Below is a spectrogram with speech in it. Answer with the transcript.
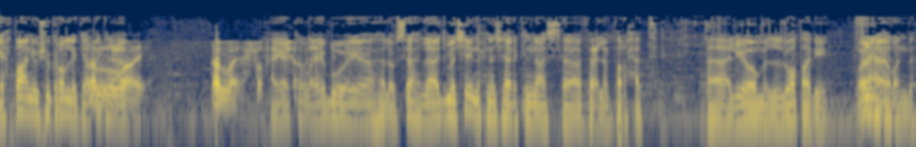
قحطاني وشكرا لك يعطيك العافية. الله يحفظك حياك الله. يا أبوي هلا وسهلا. أجمل شيء إن إحنا نشارك الناس آه، فعلا فرحة آه، اليوم الوطني. ولا يا رنده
